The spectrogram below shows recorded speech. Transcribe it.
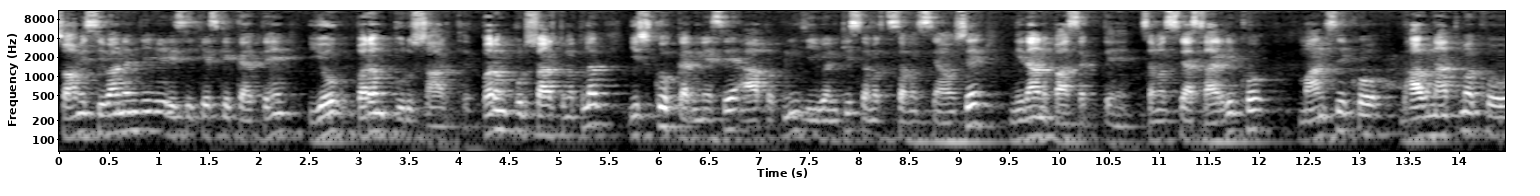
स्वामी शिवानंद जी भी ऋषिकेश के कहते हैं, योग परम पुरुषार्थ है। परम पुरुषार्थ मतलब इसको करने से आप अपनी जीवन की समस्त समस्याओं से निदान पा सकते हैं। समस्या शारीरिक हो, मानसिक हो, भावनात्मक हो,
